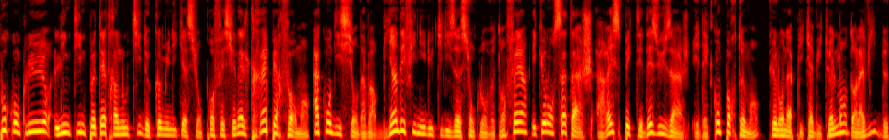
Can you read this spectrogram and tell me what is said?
Pour conclure, LinkedIn peut être un outil de communication professionnelle très performant à condition d'avoir bien défini l'utilisation que l'on veut en faire et que l'on s'attache à respecter des usages et des comportements que l'on applique habituellement dans la vie de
